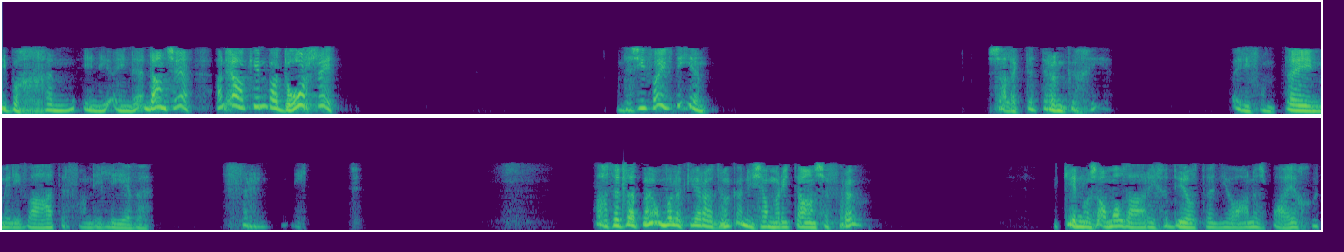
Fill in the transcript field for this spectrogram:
die begin en die einde. En dan sê hy aan elkeen wat dors het. Dis die vyfde een. Sal ek te drinke gee uit die fontein met die water van die lewe vir Ag dit laat my onwillekeurig dink aan die Samaritaanse vrou. Ek ken mos almal daardie gedeelte in Johannes baie goed.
